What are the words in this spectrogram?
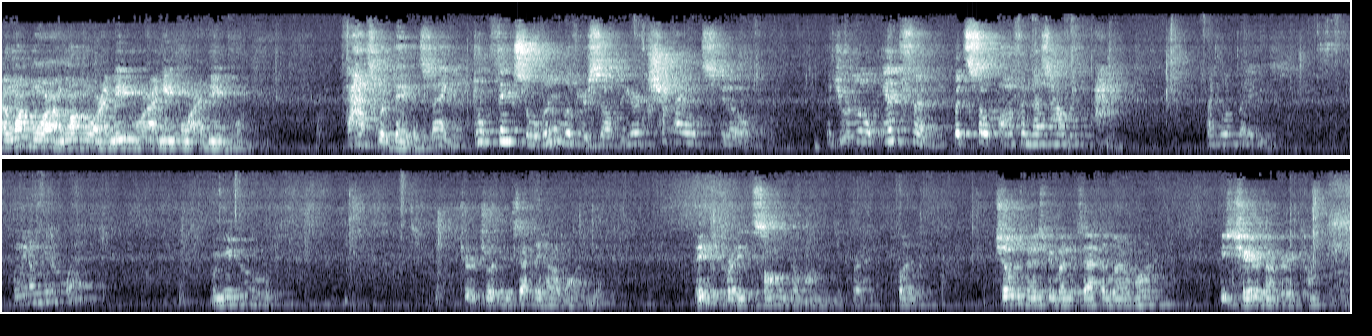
I want more, I want more, I need more, I need more, I need more. That's what David's saying. Don't think so little of yourself that you're a child still, that you're a little infant, but so often that's how we act like little babies. And we don't get away. Well, you know, church wasn't exactly how I wanted it. They didn't pray the songs I wanted to pray, play. Children's ministry wasn't exactly what I wanted. These chairs aren't very comfortable.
